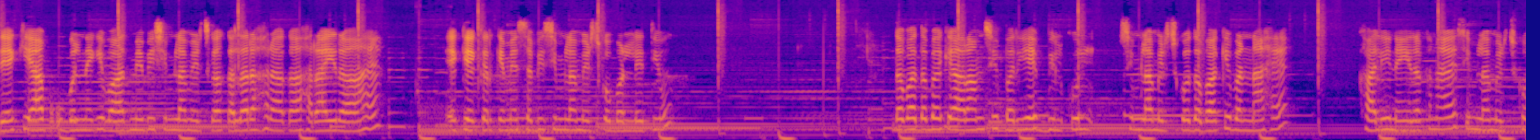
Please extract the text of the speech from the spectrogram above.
देखिए आप उबलने के बाद में भी शिमला मिर्च का कलर हरा का हरा ही रहा है। एक एक करके मैं सभी शिमला मिर्च को भर लेती हूँ। दबा दबा के आराम से भरिए, बिल्कुल शिमला मिर्च को दबा के बनना है। खाली नहीं रखना है शिमला मिर्च को।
